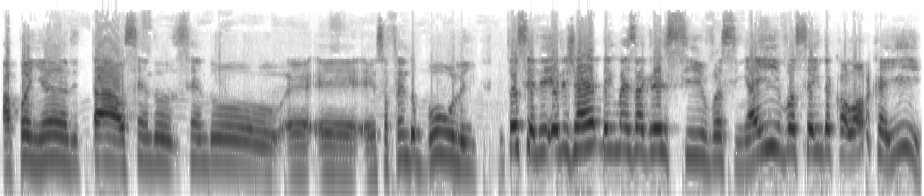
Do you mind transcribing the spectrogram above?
apanhando e tal, sendo, sendo é, é, é, sofrendo bullying. Então, assim, ele, ele já é bem mais agressivo, assim. Aí você ainda coloca aí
